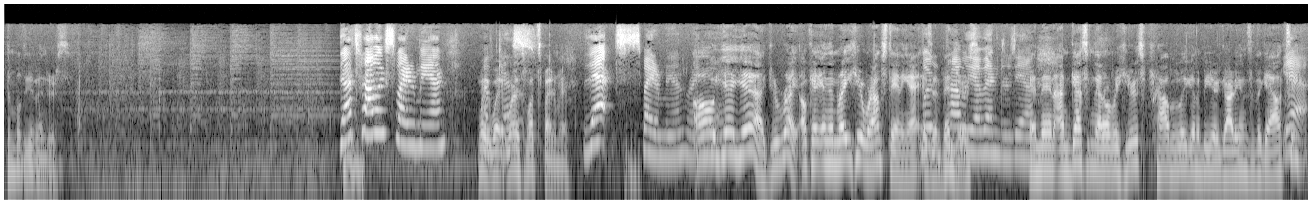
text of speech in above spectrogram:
Assemble the Avengers. That's probably Spider Man. Wait, I wait, guess- where's what Spider Man? That's Spider Man, right? Oh there. yeah, yeah, you're right. Okay, and then right here where I'm standing at is Avengers. Probably Avengers, yeah. And then I'm guessing that over here is probably going to be your Guardians of the Galaxy. yeah.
